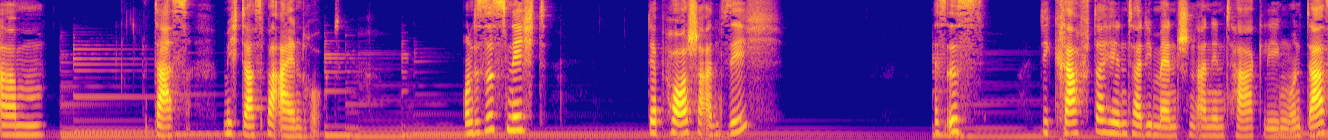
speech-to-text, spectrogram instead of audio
ähm, dass mich das beeindruckt. Und es ist nicht der Porsche an sich, es ist die Kraft dahinter, die Menschen an den Tag legen. Und das,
